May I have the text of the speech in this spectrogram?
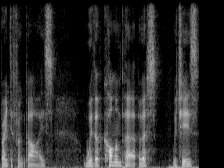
very different guys with a common purpose, which is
